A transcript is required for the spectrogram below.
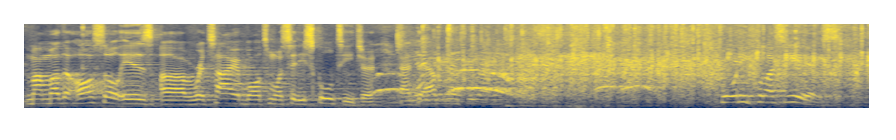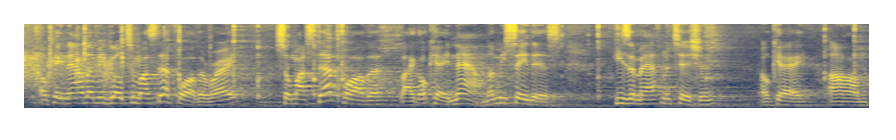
my mother also is a retired Baltimore City school teacher at the elementary level. 40 plus years. Okay, now let me go to my stepfather, right? So my stepfather, like, okay, now let me say this. He's a mathematician, okay? Um,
